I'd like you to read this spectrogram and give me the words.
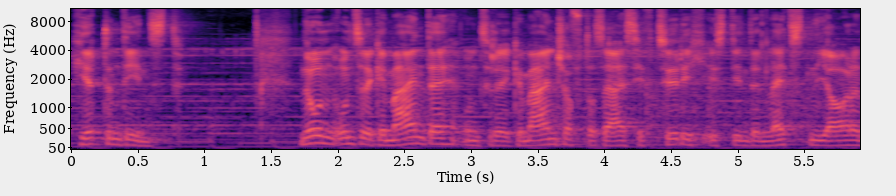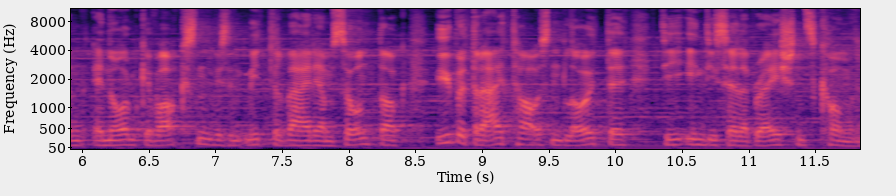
Hirtendienst. Nun, unsere Gemeinde, unsere Gemeinschaft, das ICF Zürich, ist in den letzten Jahren enorm gewachsen. Wir sind mittlerweile am Sonntag über 3000 Leute, die in die Celebrations kommen.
